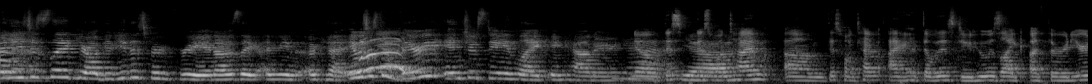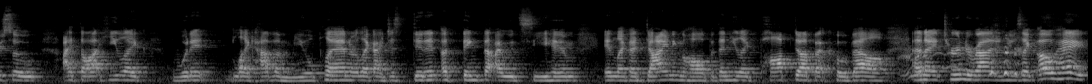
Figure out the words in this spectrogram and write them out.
And he's just like, here, I'll give you this for free. And I was like, I mean, okay. It was just a very interesting like encounter. No, Yeah. this this Yeah. one time, um, this one time I hooked up with this dude who was like a third year, so I thought he like wouldn't like have a meal plan or like I just didn't uh, think that I would see him in like a dining hall, but then he like popped up at Covel and I turned around and he was like, "Oh hey,"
